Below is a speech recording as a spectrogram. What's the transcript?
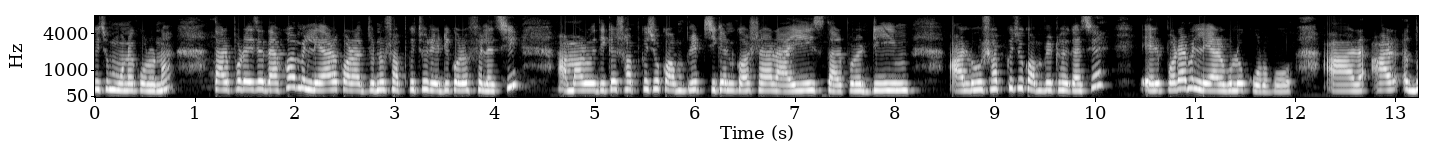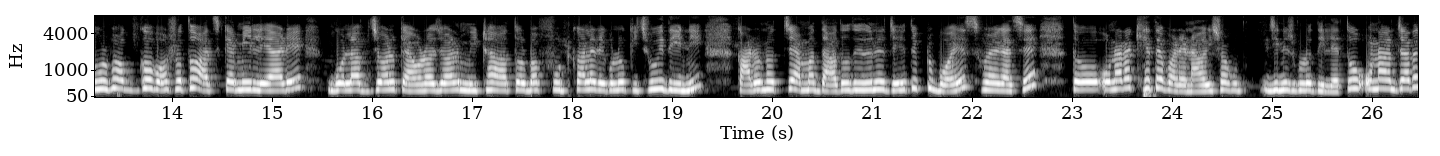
কিছু মনে করো না। তারপরে এই যে দেখো, আমি লেয়ার করার জন্য সব কিছু রেডি করে ফেলেছি। আমার ওইদিকে সব কিছু কমপ্লিট চিকেন কষা রাইস তারপরে ডিম, আলু সব কিছু কমপ্লিট হয়ে গেছে। এরপরে আমি লেয়ারগুলো করব। আর আর দুর্ভাগ্যবশত আজকে আমি লেয়ারে গোলাপ জল, কেওড়া জল, মিঠা আতর বা ফুড কালার এগুলো কিছুই দিইনি। কারণ হচ্ছে আমার দাদু দিদুনের যেহেতু একটু বয়স হয়ে গেছে, তো ওনারা খেতে পারে না ওই সব জিনিসগুলো দিলে। তো ওনার যাতে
